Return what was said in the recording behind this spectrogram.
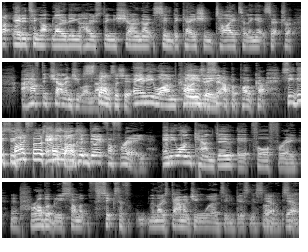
I- Editing, uploading, hosting, show notes, syndication, titling, etc. I have to challenge you on that. Sponsorship. Anyone Easy. just set up a podcast. See, this is My first anyone podcast- can do it for free. Anyone can do it for free. Probably some of six of the most damaging words in business. I Yeah, would yeah.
